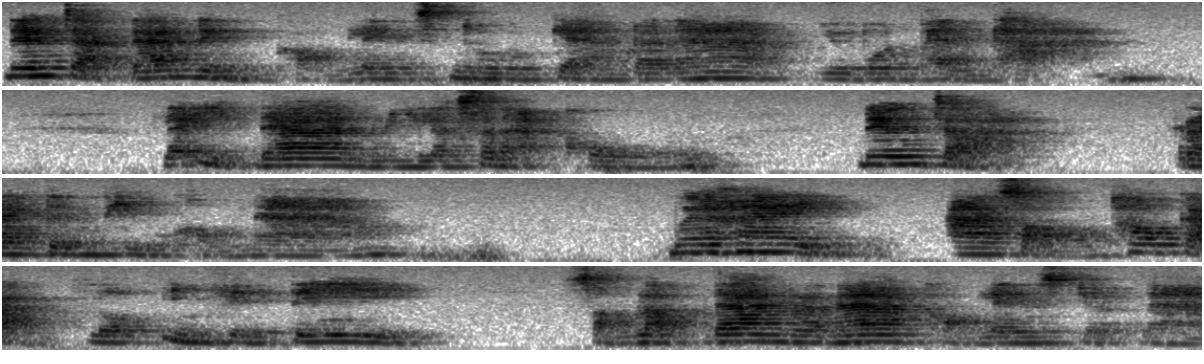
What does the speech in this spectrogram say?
เนื่องจากด้านหนึ่งของเลนส์นูนแกมระนาบอยู่บนแผ่นฐาน และอีกด้านมีลักษณะโค้ง เนื่องจากแรงตึงผิวของน้ำ เมื่อให้ r2 เท่ากับลบ infinity สำหรับด้านระนาบของเลนส์หยดน้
